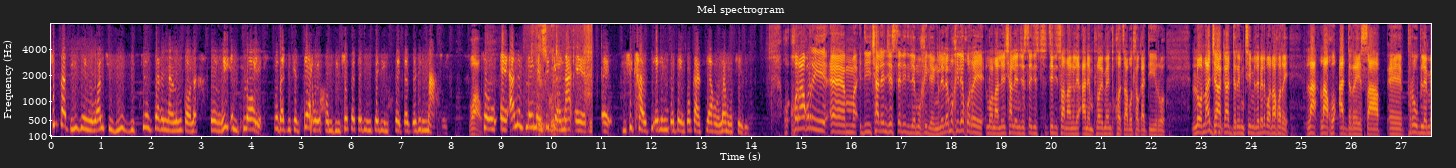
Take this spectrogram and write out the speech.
keep that busy we want to use the skills that re nang le tsona to re-employ so that we can stay away from the interest tse ding tse ding tse ding maswe. wow. So uh, unemployment is ke yona eh, eh, difficulty e leng teng ko kasi ya rona mo Go- raya gore um di-challenges tse le di lemogileng le lemogile gore lona le challenges tse di tse di tshwanang le unemployment kgotsa botlhokatiro lona jaaka dream team le be le bona gore la la go addressa eh, problem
